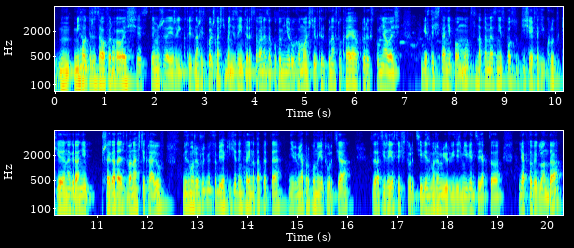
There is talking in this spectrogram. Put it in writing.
M- Michał, też zaoferowałeś się z tym, że jeżeli ktoś z naszej społeczności będzie zainteresowany zakupem nieruchomości w tych 12 krajach, o których wspomniałeś, jesteś w stanie pomóc. Natomiast nie sposób dzisiaj w takie krótkie nagranie przegadać 12 krajów, więc może wrzućmy sobie jakiś jeden kraj na tapetę. Nie wiem, ja proponuję Turcja, z racji, że jesteś w Turcji, więc możemy już widzieć mniej więcej, jak to, jak to wygląda.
